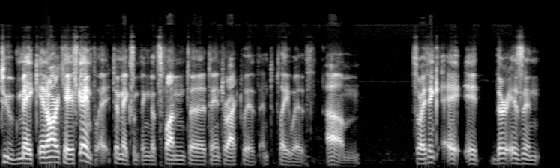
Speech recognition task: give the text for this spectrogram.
to make in our case gameplay to make something that's fun to, to interact with and to play with um, so i think it, it there isn't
